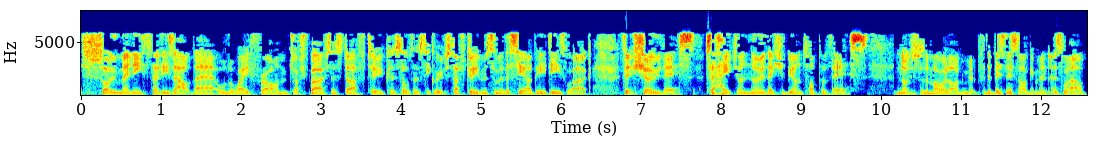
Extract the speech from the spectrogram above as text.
so many studies out there, all the way from Josh Bersin stuff to consultancy group stuff to even some of the CIPD's work that show this. So HR know they should be on top of this, not just for the moral argument, for the business argument as well.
